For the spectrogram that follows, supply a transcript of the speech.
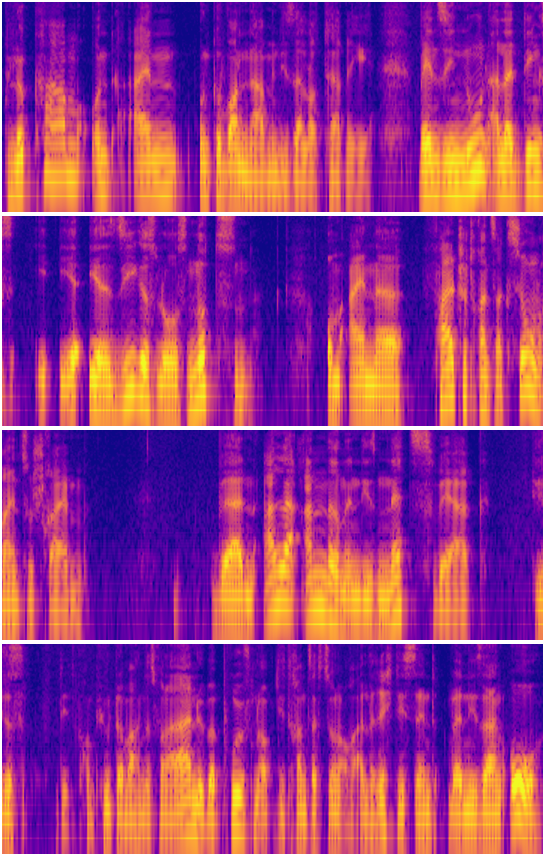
Glück haben und, einen, und gewonnen haben in dieser Lotterie. Wenn sie nun allerdings ihr, ihr Siegeslos nutzen, um eine falsche Transaktion reinzuschreiben, werden alle anderen in diesem Netzwerk, die das, die Computer machen das von alleine, überprüfen, ob die Transaktionen auch alle richtig sind, werden die sagen, oh,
